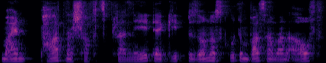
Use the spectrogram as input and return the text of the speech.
mein Partnerschaftsplanet, der geht besonders gut im Wassermann auf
